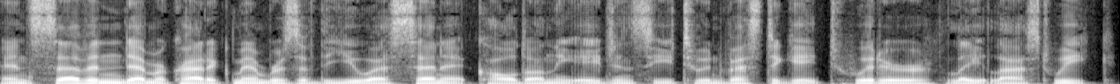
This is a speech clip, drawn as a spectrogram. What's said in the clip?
and seven Democratic members of the U.S. Senate called on the agency to investigate Twitter late last week.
